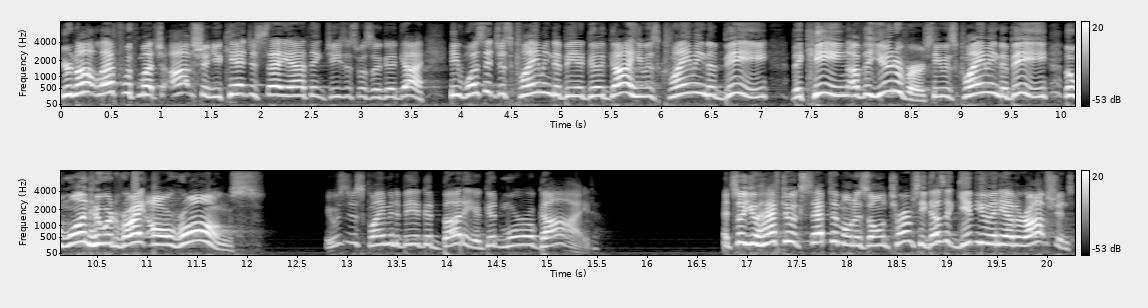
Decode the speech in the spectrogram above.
You're not left with much option. You can't just say, Yeah, I think Jesus was a good guy. He wasn't just claiming to be a good guy, he was claiming to be the king of the universe. He was claiming to be the one who would right all wrongs. He wasn't just claiming to be a good buddy, a good moral guide. And so you have to accept him on his own terms. He doesn't give you any other options.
